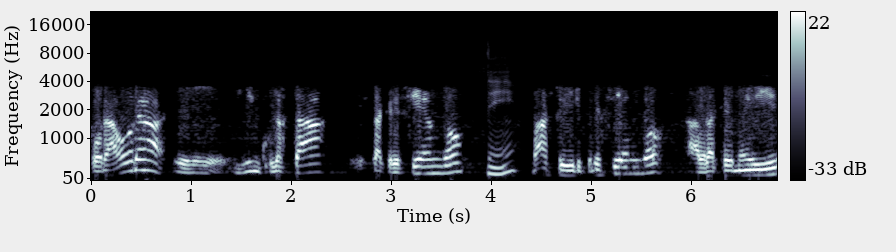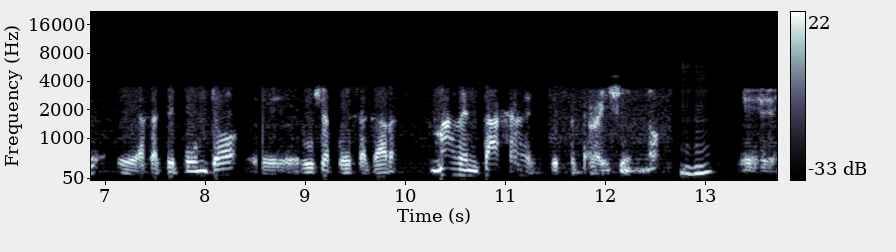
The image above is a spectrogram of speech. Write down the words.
por ahora eh, el vínculo está, está creciendo, va a seguir creciendo, habrá que medir hasta qué punto Rusia puede sacar más ventajas que Beijing, ¿no? Eh,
